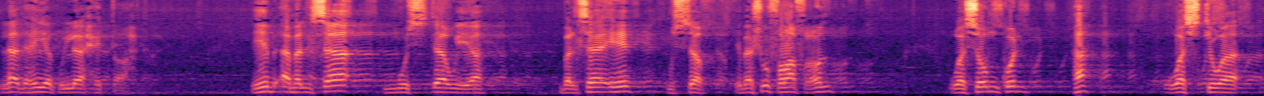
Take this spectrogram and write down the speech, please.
لا ده هي كلها حتة واحدة. يبقى ملساء مستوية. ملساء إيه؟ مستوى. يبقى شوف رفع وسمك ها؟ واستواء.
